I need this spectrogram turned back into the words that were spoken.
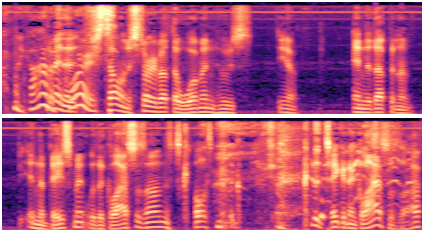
Oh my God, I mean, of course. telling a story about the woman who's you know ended up in a in the basement with the glasses on. It's called could have taken the glasses off.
